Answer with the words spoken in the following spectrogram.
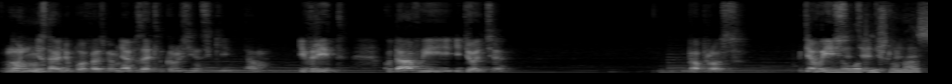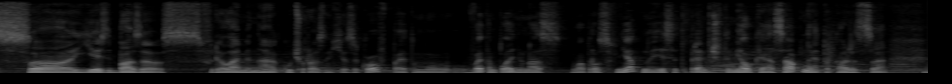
Ну, не знаю, любой возьмем, не обязательно грузинский, там, иврит. Куда вы идете? Вопрос. Где вы ищете Ну вот лично людей? у нас э, есть база с фрилами на кучу разных языков, поэтому в этом плане у нас вопросов нет, но если это прям что-то мелкое, осапное, то кажется, э,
